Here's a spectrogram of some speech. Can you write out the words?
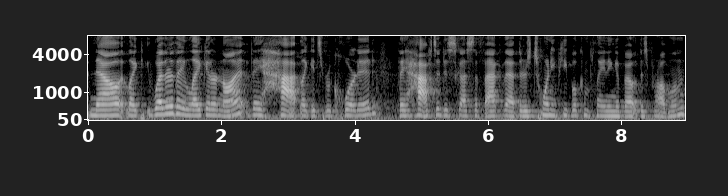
Now, like whether they like it or not, they have like it's recorded. They have to discuss the fact that there's 20 people complaining about this problem,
